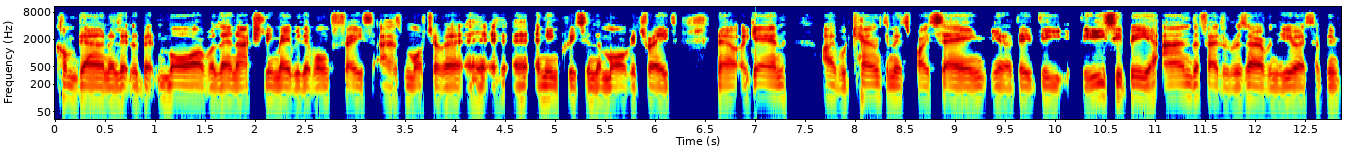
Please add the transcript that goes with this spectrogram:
come down a little bit more, well, then actually maybe they won't face as much of a, a, a, an increase in the mortgage rate. Now, again, I would countenance by saying, you know, the, the, the ECB and the Federal Reserve in the US have been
